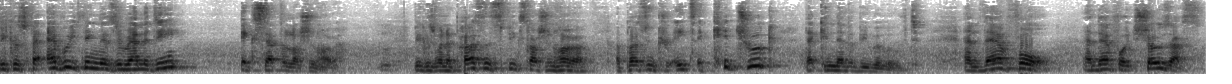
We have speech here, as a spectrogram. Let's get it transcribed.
because for everything there's a remedy, except for lashon hara. Because when a person speaks Lashon Hara, a person creates a kitruk that can never be removed. And therefore, and therefore it shows us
